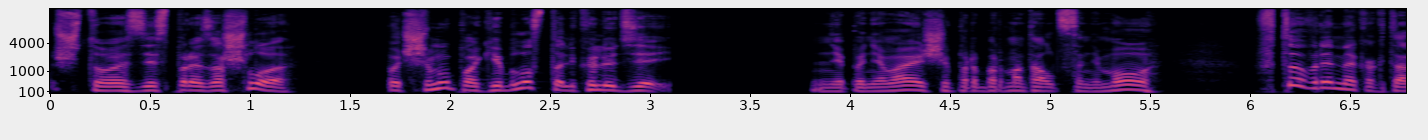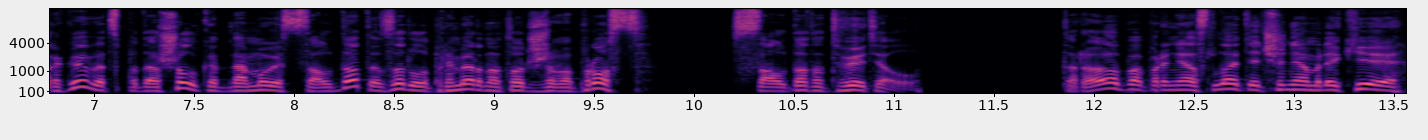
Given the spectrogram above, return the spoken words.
Что здесь произошло? Почему погибло столько людей? Непонимающе пробормотал Санему, в то время как торговец подошёл к одному из солдат и задал примерно тот же вопрос. Солдат ответил. «Трупы принесло течением реки.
